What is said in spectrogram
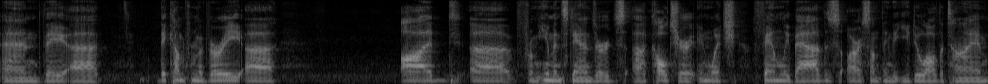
and they uh, they come from a very uh, odd, uh, from human standards, uh, culture in which family baths are something that you do all the time.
